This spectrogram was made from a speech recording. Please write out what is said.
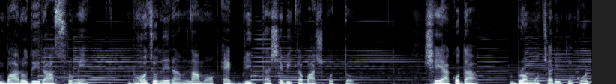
বারদির আশ্রমে ভজলেরাম নামক এক বৃদ্ধা সেবিকা বাস করত। সে একদা ব্রহ্মচারীর নিকট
